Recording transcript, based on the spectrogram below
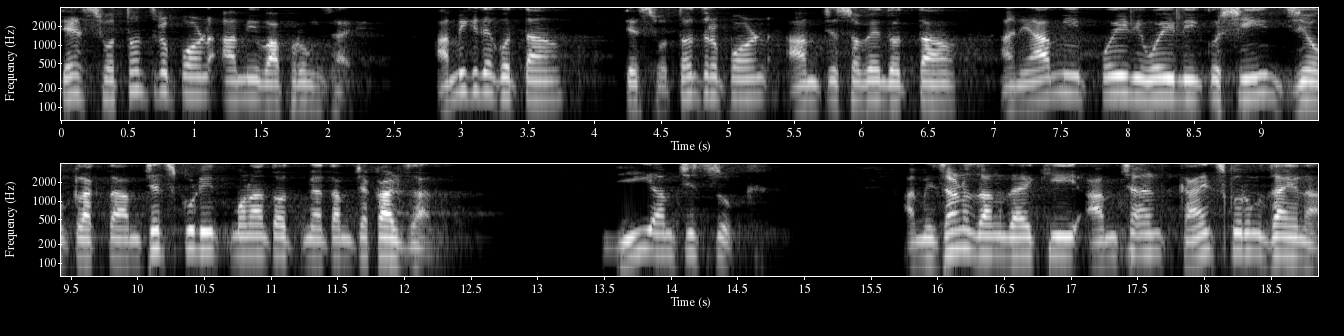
तें स्वतंत्रपण आमी वापरूंक जाय. आमी कितें करता? तें स्वतंत्रपण आमचे सवें दवरता आनी आमी पयलीं वयलीं कशीं जिवंक लागता आमचेच कुडींत मनांत ओतम्यात आमच्या काळजान. ही आमची चूक. आमी जाणू जावंक जाय की आमच्यान कांयच करूंक जायना.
